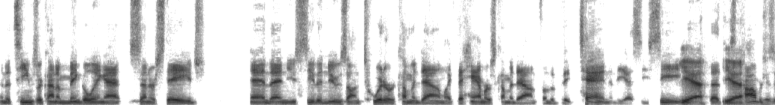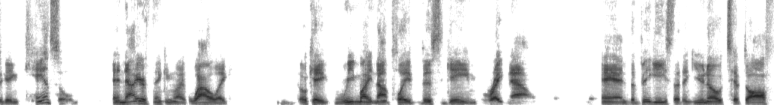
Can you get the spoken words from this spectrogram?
and the teams are kind of mingling at center stage. And then you see the news on Twitter coming down, like the hammers coming down from the Big Ten and the SEC Yeah, that these yeah. conferences are getting canceled. And now you're thinking like, wow, like, okay, we might not play this game right now. And the Big East, I think you know, tipped off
